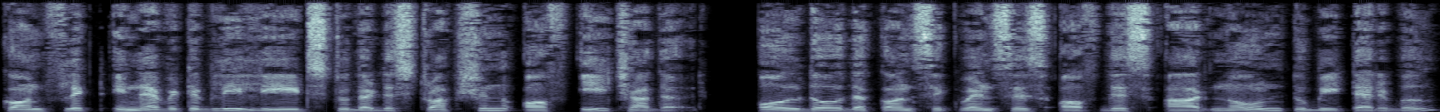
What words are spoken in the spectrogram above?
Conflict inevitably leads to the destruction of each other. Although the consequences of this are known to be terrible,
